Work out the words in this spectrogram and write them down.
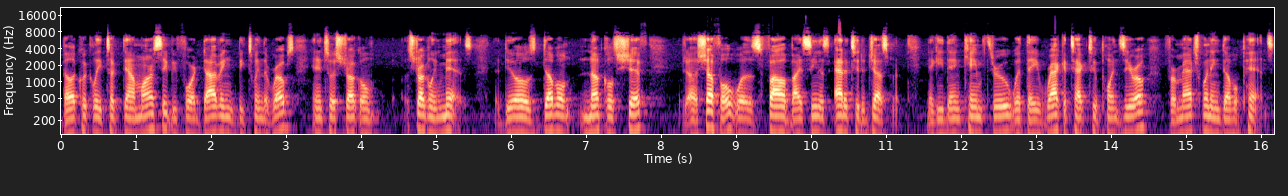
Bella quickly took down Maryse before diving between the ropes and into a struggle, struggling Miz. The duo's double knuckle shift uh, shuffle was followed by Cena's attitude adjustment. Nikki then came through with a Rack Attack 2.0 for match winning double pins.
